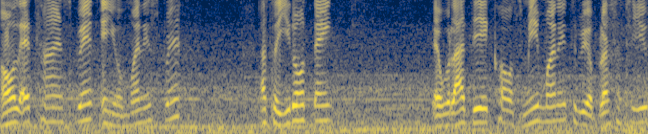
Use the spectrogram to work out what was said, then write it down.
all that time spent and your money spent. I said, you don't think that what I did cost me money to be a blessing to you?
